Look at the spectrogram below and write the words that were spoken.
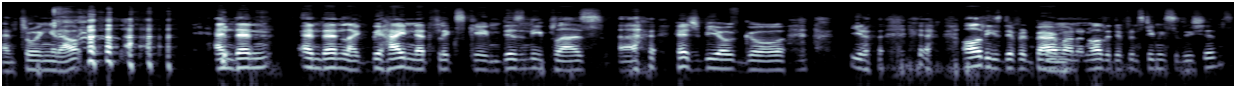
and throwing it out, and then and then like behind Netflix came Disney Plus, uh, HBO Go, you know, all these different Paramount and all the different streaming solutions,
